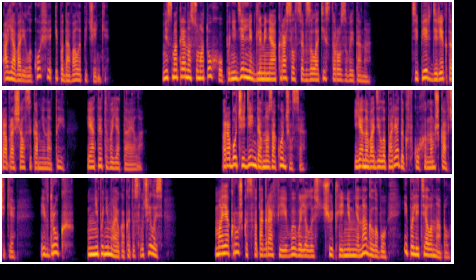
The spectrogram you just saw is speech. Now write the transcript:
а я варила кофе и подавала печеньки. Несмотря на суматоху, понедельник для меня окрасился в золотисто-розовые тона. Теперь директор обращался ко мне на «ты», и от этого я таяла. Рабочий день давно закончился. Я наводила порядок в кухонном шкафчике — и вдруг, не понимаю, как это случилось, моя кружка с фотографией вывалилась чуть ли не мне на голову и полетела на пол.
